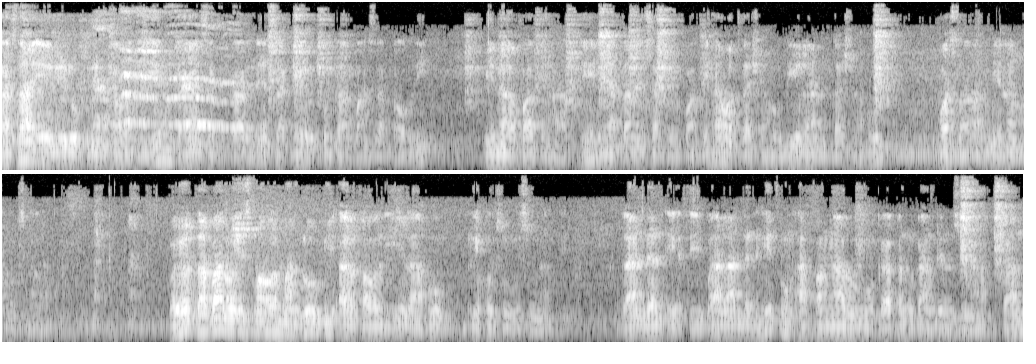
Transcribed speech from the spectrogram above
Kasa iri ruknin kawanin kaya sekarnya sakhe rukun kang bangsa kauli minal fatihati nyatane saking fatihah wa tasyahudi lan tasyahud wa salami lan aluk salam. Kaya tabaru ismaul mandubi al qawli lahu li husuli sunati. Lan dan iktibar lan dan hitung apa ngarumukaken kang den sunahkan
